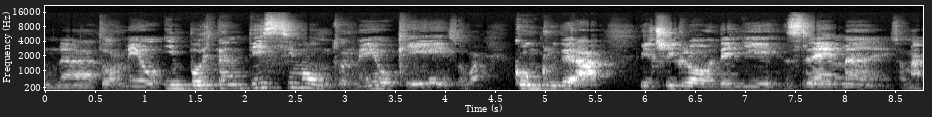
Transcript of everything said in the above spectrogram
un torneo importantissimo, un torneo che insomma, concluderà il ciclo degli slam, insomma,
